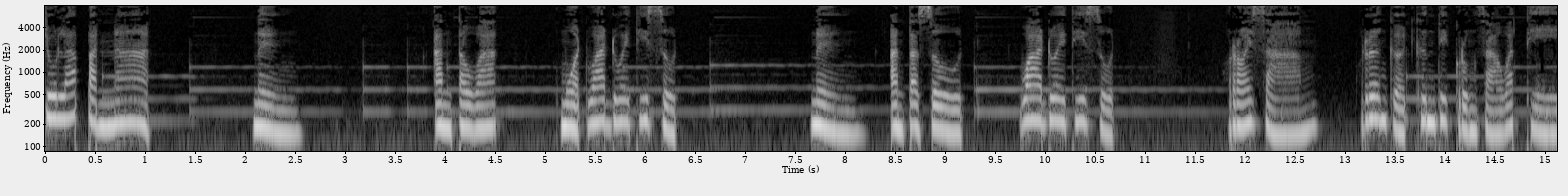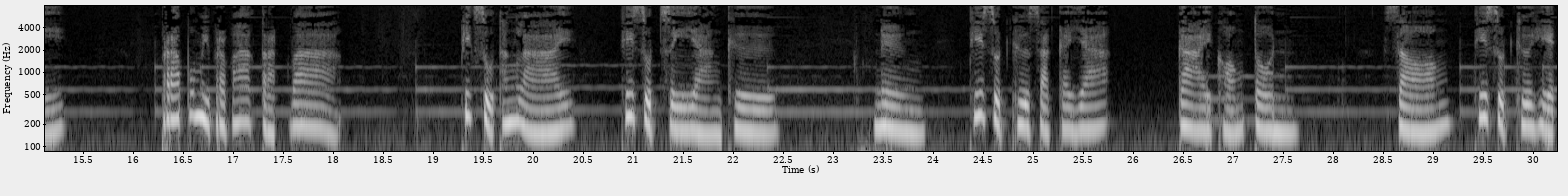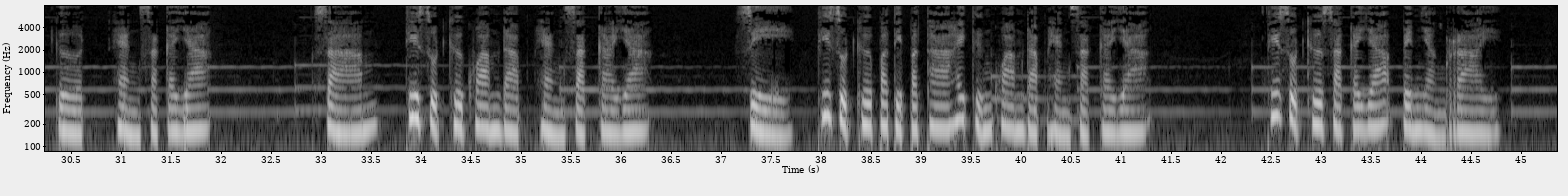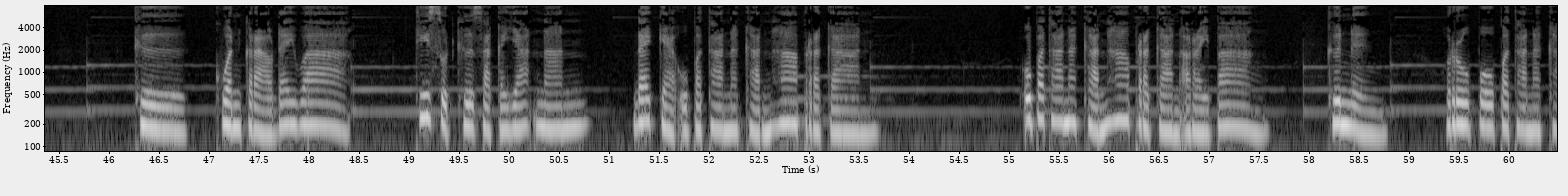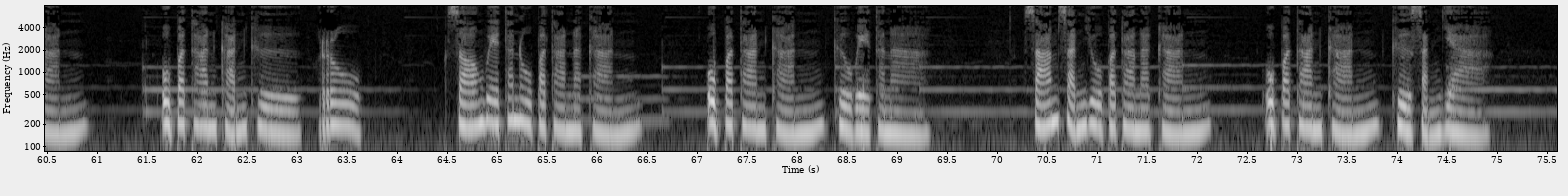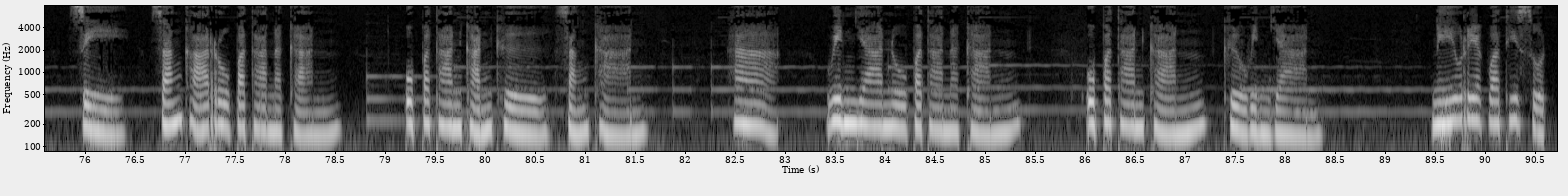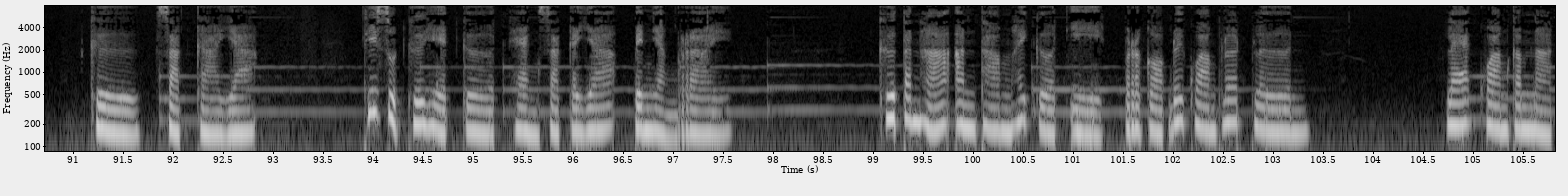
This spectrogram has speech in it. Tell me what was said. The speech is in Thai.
จุลปันนาตหนึ่งอันตวักหมวดว่าด้วยที่สุดหนึ่งอันตสูตรว่าด้วยที่สุดร้อยสามเรื่องเกิดขึ้นที่กรุงสาวัตถี พระผู้มีพระภาคตรัสว่า ภิกษุทั้งหลาย ที่สุดสี่อย่างคือหนึ่งที่สุดคือสักกยะ กายของตน สองที่สุดคือเหตุเกิด แห่งสักกยะสามที่สุดคือความดับแห่งสักกายะสี่ที่สุดคือปฏิปทาให้ถึงความดับแห่งสักกายะ ที่สุดคือสักกายะเป็นอย่างไร คือควรกล่าวได้ว่า ที่สุดคือสักกายะนั้น ได้แก่อุปทานขันห้าประการ อุปทานขันห้าประการอะไรบ้าง คือหนึ่งรูปูปทานขัน อุปทานขันคือ รูปสองเวทนูปทานขัน อุปทานขันคือเวทนาสามสัญญูปทานขัน อุปทานขันคือสัญญาสี่สังขารูปทานขัน อุปทานขันคือสังขารห้าวิญญาณูปทานขัน อุปทานขันคือวิญญาณ นี้เรียกว่าที่สุด คือสักกายะ ที่สุดคือเหตุเกิดแห่งสักกายะเป็นอย่างไร คือตัณหาอันทำให้เกิดอีกประกอบด้วยความเพลิดเพลิน และความกำหนัด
